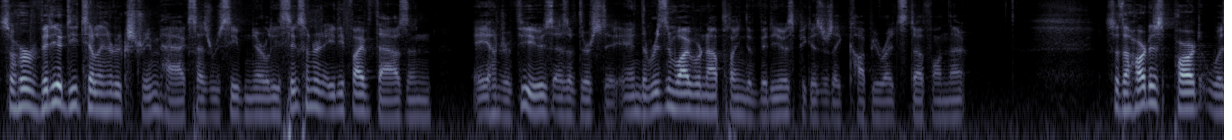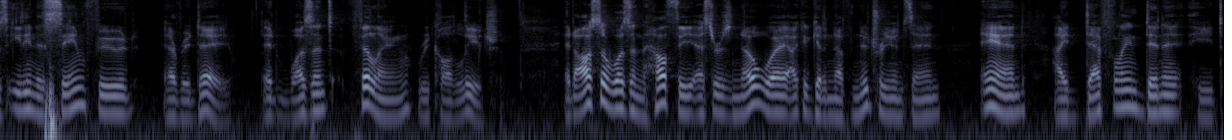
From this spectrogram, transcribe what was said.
So her video detailing her extreme hacks has received nearly 685,800 views as of Thursday. And the reason why we're not playing the video is because there's like copyright stuff on that. So the hardest part was eating the same food every day. It wasn't filling, recalled Leach. It also wasn't healthy as there was no way I could get enough nutrients in, and I definitely didn't eat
